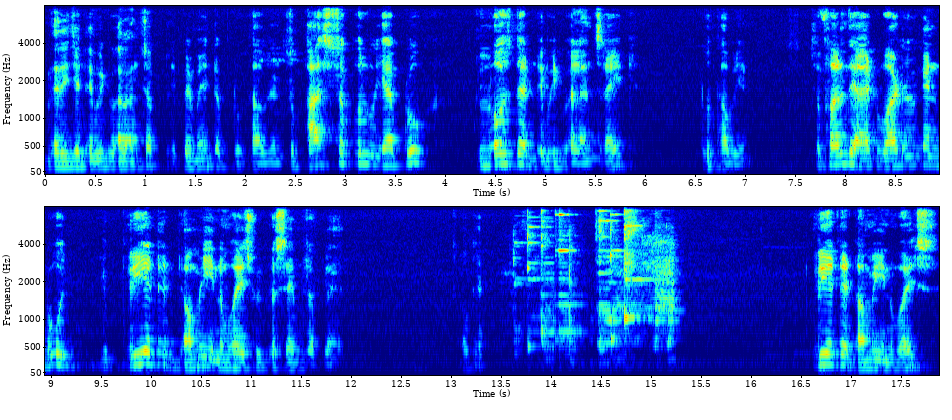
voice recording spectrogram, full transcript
there is a debit balance of prepayment of 2000 so first of all we have to close that debit balance right? 2000 so for that what you can do you create a dummy invoice with the same supplier. Okay? Create a dummy invoice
